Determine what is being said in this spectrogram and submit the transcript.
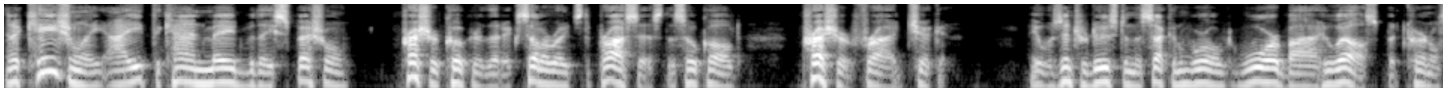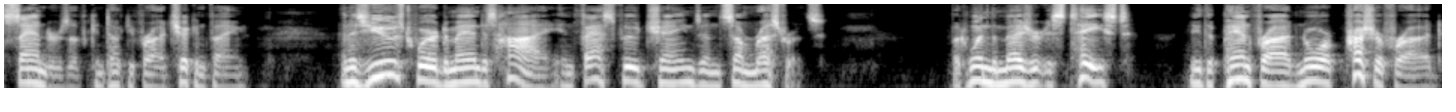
And occasionally I eat the kind made with a special pressure cooker that accelerates the process, the so-called pressure fried chicken. It was introduced in the Second World War by who else but Colonel Sanders of Kentucky Fried Chicken fame, and is used where demand is high in fast food chains and some restaurants. But when the measure is taste, neither pan fried nor pressure fried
